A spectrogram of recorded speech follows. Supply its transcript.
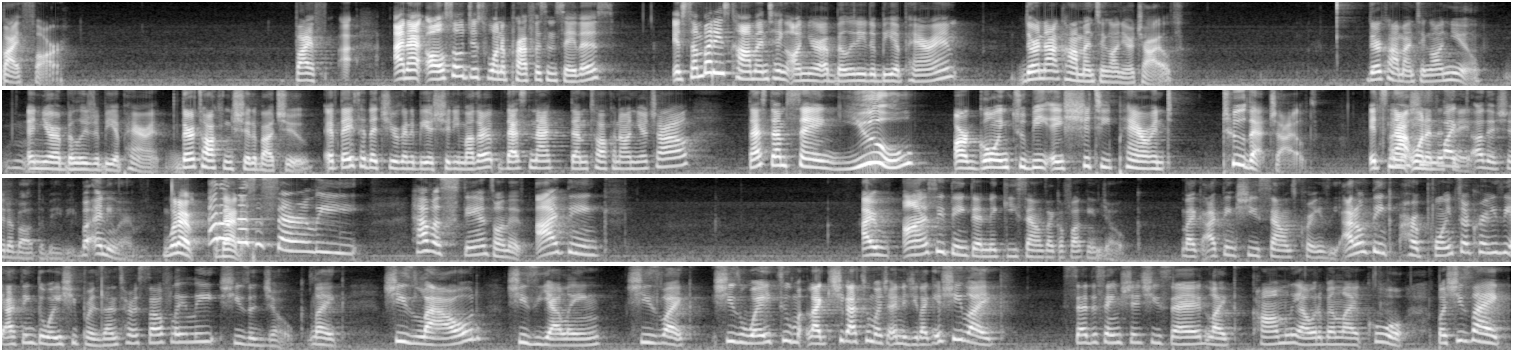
by far. By, f- I- and I also just want to preface and say this: if somebody's commenting on your ability to be a parent, they're not commenting on your child. They're commenting on you mm-hmm. and your ability to be a parent. They're talking shit about you. If they say that you're going to be a shitty mother, that's not them talking on your child. That's them saying you are going to be a shitty parent to that child. It's I not mean, one and the liked same. other shit about the baby. But anyway, Whatever. I don't necessarily have a stance on this. I think I honestly think that Nicki sounds like a fucking joke. Like I think she sounds crazy. I don't think her points are crazy. I think the way she presents herself lately, she's a joke. Like she's loud, she's yelling, she's like she's way too much like she got too much energy. Like if she like said the same shit she said like calmly, I would have been like cool. But she's like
